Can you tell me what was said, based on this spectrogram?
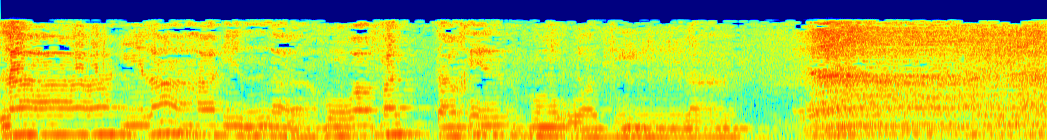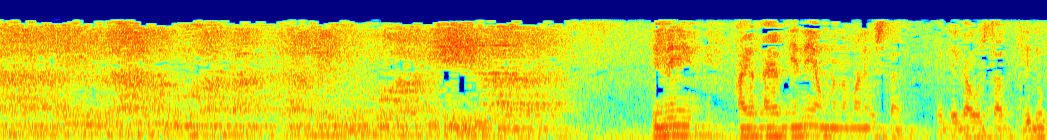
لا إله إلا هو فاتخذه وكيلا. Ini ayat-ayat ini yang menemani Ustadz ketika Ustadz hidup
